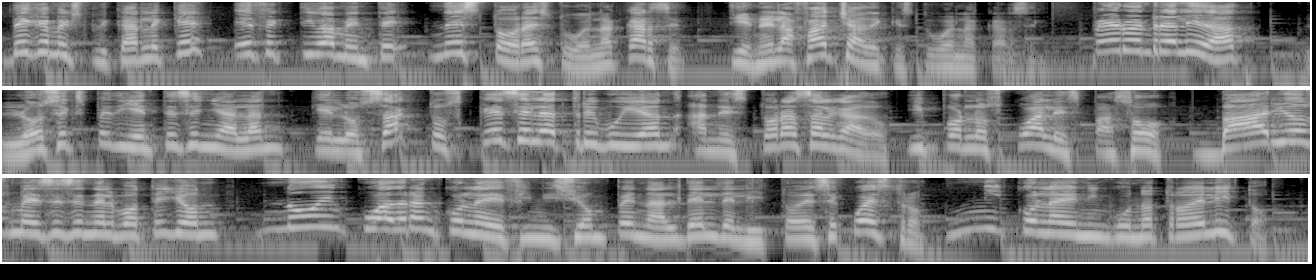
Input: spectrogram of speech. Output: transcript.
déjeme explicarle que efectivamente Nestora estuvo en la cárcel. Tiene la facha de que estuvo en la cárcel. Pero en realidad, los expedientes señalan que los actos que se le atribuían a Nestora Salgado y por los cuales pasó varios meses en el botellón no encuadran con la definición penal del delito de secuestro, ni con la de ningún otro delito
